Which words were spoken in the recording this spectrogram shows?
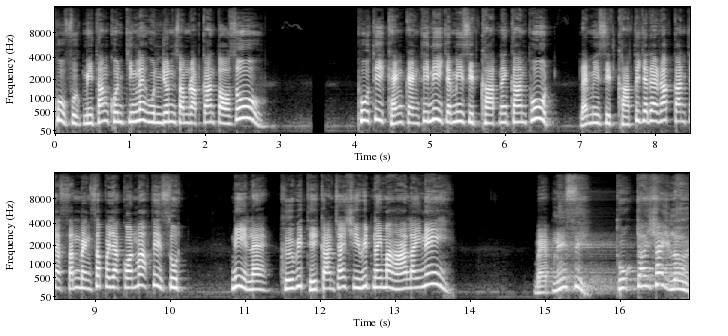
คู่ฝึกมีทั้งคนจริงและหุ่นยนต์สำหรับการต่อสู้ ผู้ที่แข็งแกร่งที่นี่จะมีสิทธิ์ขาดในการพูด และมีสิทธิ์ขาดที่จะได้รับการจัดสรรแบ่งทรัพยากรมากที่สุด นี่แหละคือวิธีการใช้ชีวิตในมหาลัยนี่ แบบนี้สิ ถูกใจใช่เลย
